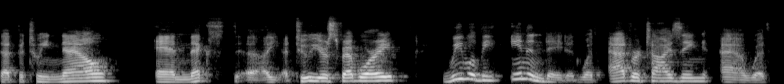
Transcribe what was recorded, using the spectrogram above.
that between now And next uh, two years, February, we will be inundated with advertising, uh, with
